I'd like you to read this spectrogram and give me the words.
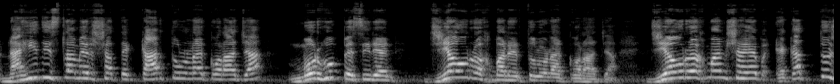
নাহিদ ইসলামের সাথে কার তুলনা করা যা? মরহুম প্রেসিডেন্ট জিয়াউর রহমানের তুলনা করা যা। জিয়াউর রহমান সাহেব একাত্তর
